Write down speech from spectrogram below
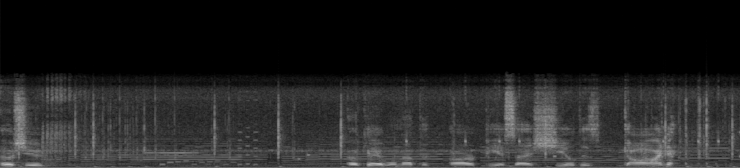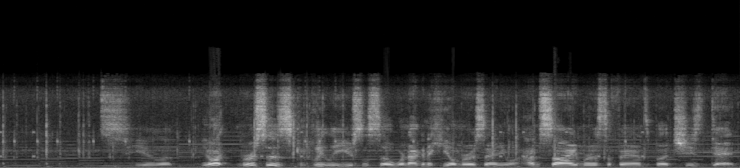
Oh shoot. Okay, well not that our PSI shield is gone. Let's heal up. You know what? Marisa's completely useless, so we're not to heal Marisa anymore. I'm sorry, Marisa fans, but she's dead.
